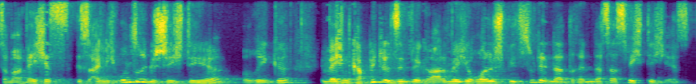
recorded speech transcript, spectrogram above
sag mal, welches ist eigentlich unsere Geschichte hier, Ulrike? In welchem Kapitel sind wir gerade? Welche Rolle spielst du denn da drin, dass das wichtig ist?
